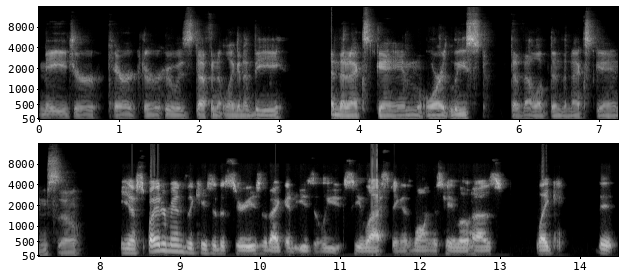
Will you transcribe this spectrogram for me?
major character who is definitely going to be in the next game, or at least developed in the next game. So. Yeah, Spider-Man's the case of the series that I could easily see lasting as long as Halo has. Like, it,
